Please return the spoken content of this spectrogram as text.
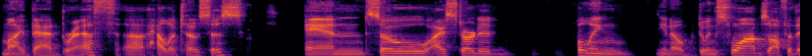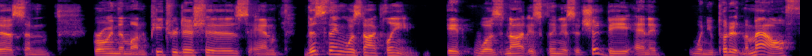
my bad breath, uh, halitosis. And so I started pulling, you know, doing swabs off of this and growing them on petri dishes. And this thing was not clean. It was not as clean as it should be. And it, when you put it in the mouth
